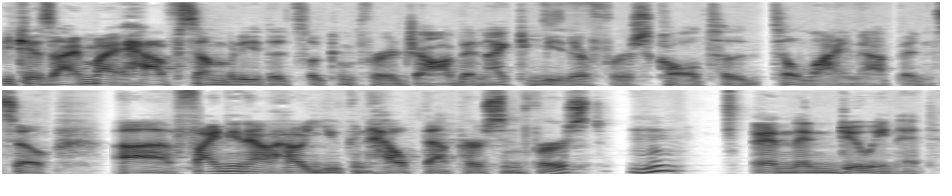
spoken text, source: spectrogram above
because I might have somebody that's looking for a job and I can be their first call to to line up. And so uh, finding out how you can help that person 1st and then doing it.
